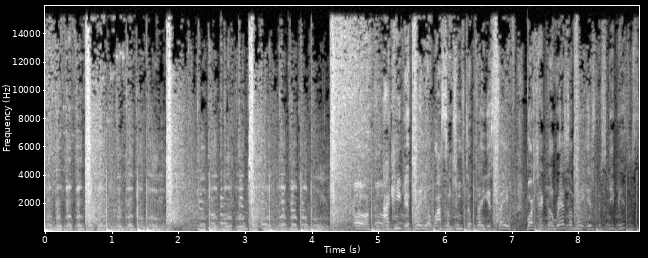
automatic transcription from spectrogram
Uh, I keep it player while some choose to play it safe. But check the resume, it's risky business.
